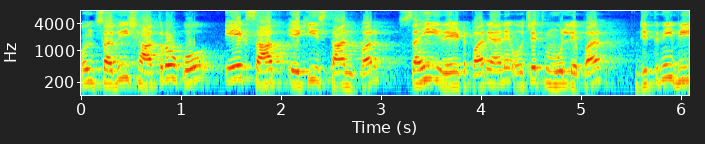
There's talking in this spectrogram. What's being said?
उन सभी छात्रों को एक साथ एक ही स्थान पर, सही रेट पर, यानी उचित मूल्य पर जितनी भी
